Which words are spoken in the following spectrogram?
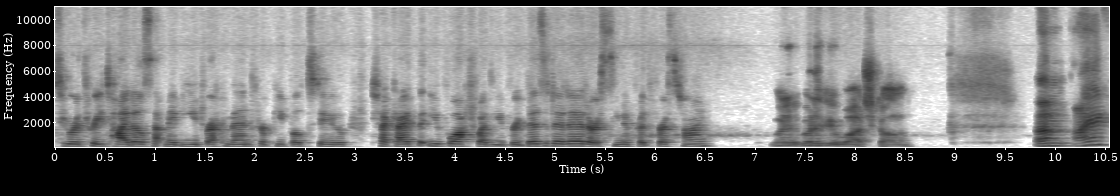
two or three titles that maybe you'd recommend for people to check out that you've watched, whether you've revisited it or seen it for the first time? What, what have you watched, Colin? Um, I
